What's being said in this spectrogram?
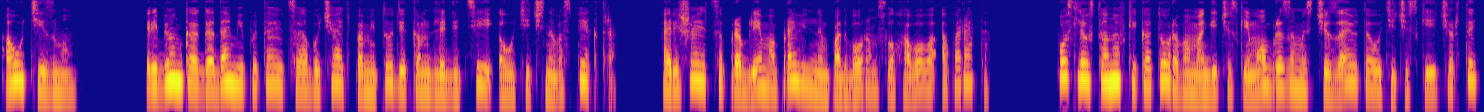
аутизмом. Ребенка годами пытаются обучать по методикам для детей аутичного спектра, а решается проблема правильным подбором слухового аппарата, после установки которого магическим образом исчезают аутические черты.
